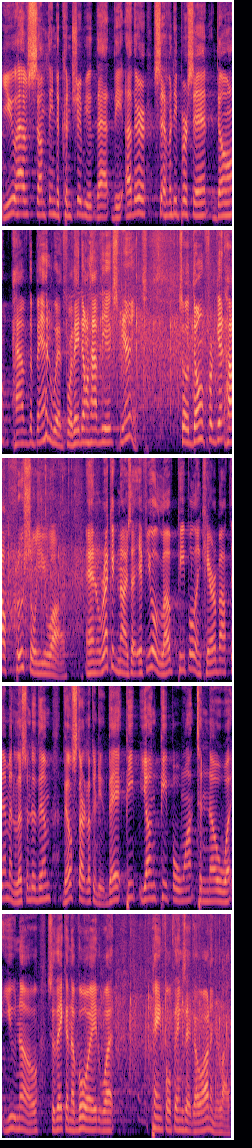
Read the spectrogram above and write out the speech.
You have something to contribute that the other 70% don't have the bandwidth for, they don't have the experience. So don't forget how crucial you are and recognize that if you'll love people and care about them and listen to them, they'll start looking to you. They, pe- young people want to know what you know so they can avoid what painful things that go on in your life.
